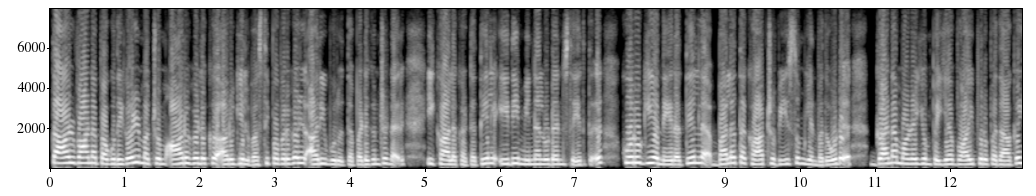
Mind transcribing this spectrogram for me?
தாழ்வான பகுதிகள் மற்றும் ஆறுகளுக்கு அருகில் வசிப்பவர்கள் அறிவுறுத்தப்படுகின்றனர். இக்காலகட்டத்தில் இடி மின்னலுடன் சேர்த்து குறுகிய நேரத்தில் பலத்த காற்று வீசும் என்பதோடு கனமழையும் பெய்ய வாய்ப்பிருப்பதாக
